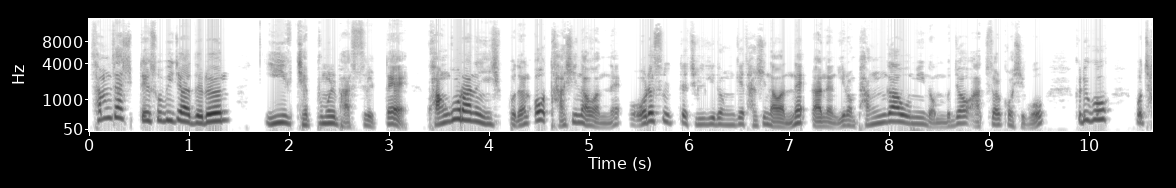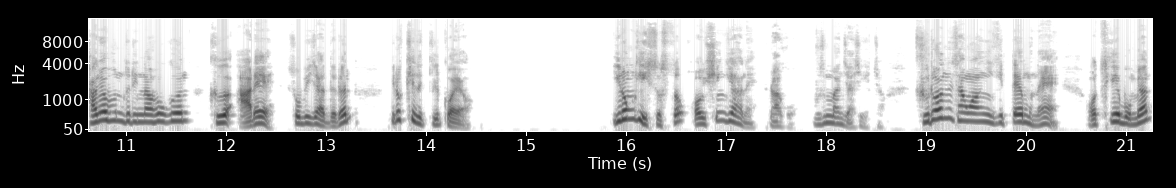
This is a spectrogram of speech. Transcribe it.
3, 40대 소비자들은 이 제품을 봤을 때 광고라는 인식보다는 어 다시 나왔네. 어렸을 때 즐기던 게 다시 나왔네. 라는 이런 반가움이 먼저 앞설 것이고 그리고 뭐 자녀분들이나 혹은 그 아래 소비자들은 이렇게 느낄 거예요 이런 게 있었어? 어 신기하네. 라고. 무슨 말인지 아시겠죠? 그런 상황이기 때문에 어떻게 보면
